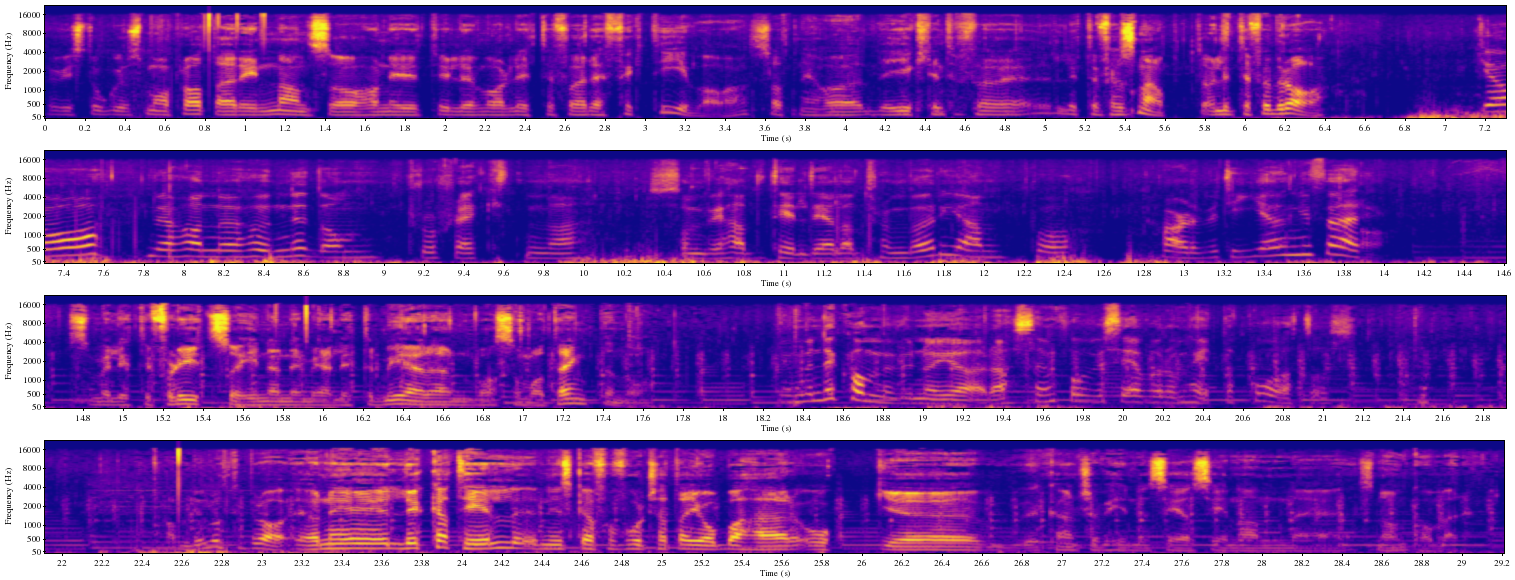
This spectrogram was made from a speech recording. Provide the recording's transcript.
För vi stod och småpratade här innan så har ni tydligen varit lite för effektiva va? Så att ni har, det gick lite för, lite för snabbt och lite för bra. Ja, vi har nu hunnit de projekten som vi hade tilldelat från början på halv tio ungefär. Ja. Så med lite flyt så hinner ni med lite mer än vad som var tänkt ändå? Ja men det kommer vi nog göra. Sen får vi se vad de hittar på åt oss. Ja, men det låter bra. Ja, ni, lycka till. Ni ska få fortsätta jobba här och eh, kanske vi hinner ses innan eh, snön kommer.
